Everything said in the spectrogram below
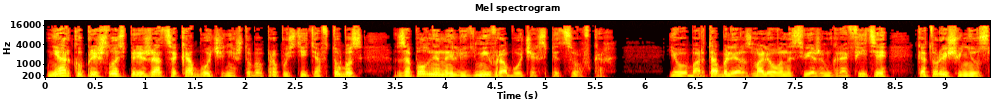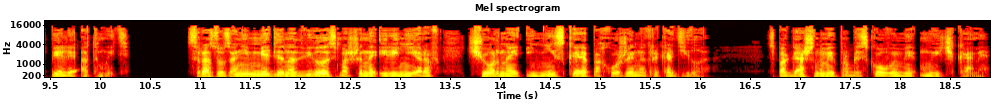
Ниарку пришлось прижаться к обочине, чтобы пропустить автобус, заполненный людьми в рабочих спецовках. Его борта были размалеваны свежим граффити, которые еще не успели отмыть. Сразу за ним медленно двигалась машина ириньеров, черная и низкая, похожая на крокодила, с погашенными проблесковыми маячками.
